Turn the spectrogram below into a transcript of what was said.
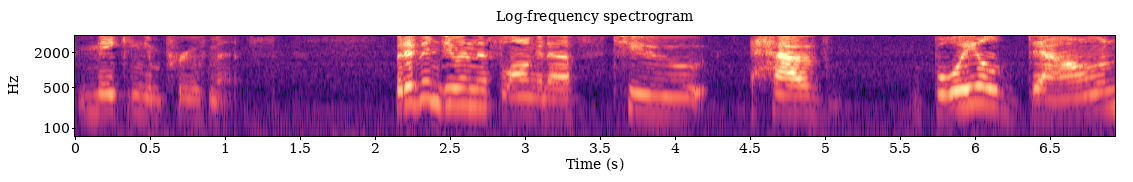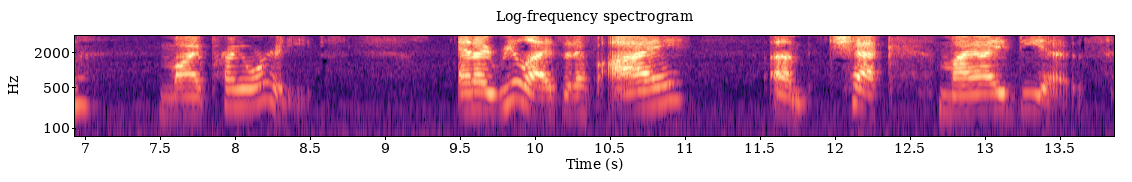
making improvements. But I've been doing this long enough to have boiled down my priorities. And I realize that if I um, check my ideas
